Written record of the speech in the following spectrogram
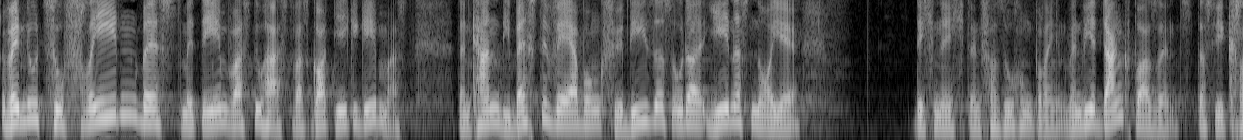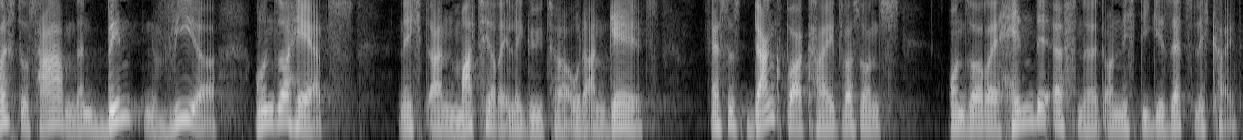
Wenn du zufrieden bist mit dem, was du hast, was Gott dir gegeben hast, dann kann die beste Werbung für dieses oder jenes Neue dich nicht in Versuchung bringen. Wenn wir dankbar sind, dass wir Christus haben, dann binden wir unser Herz nicht an materielle Güter oder an Geld. Es ist Dankbarkeit, was uns unsere Hände öffnet und nicht die Gesetzlichkeit.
